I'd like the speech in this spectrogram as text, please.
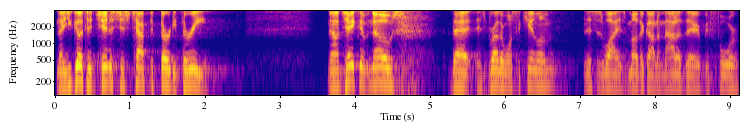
Now you go to Genesis chapter 33. Now Jacob knows that his brother wants to kill him, and this is why his mother got him out of there before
